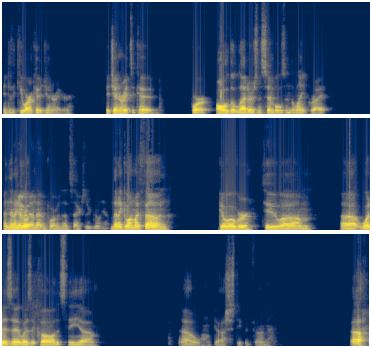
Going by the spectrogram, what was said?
into the QR code generator. It generates a code for all the letters and symbols in the link, right? And then I've I never go done that before, but that's actually brilliant. and then I go on my phone, go over to um, uh, what is it? What is it called? It's the um oh gosh, stupid phone. Ah,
